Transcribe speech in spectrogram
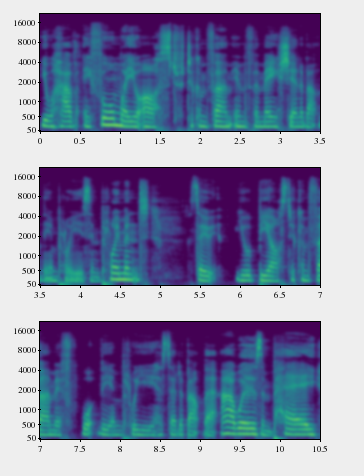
You'll have a form where you're asked to confirm information about the employee's employment. So you'll be asked to confirm if what the employee has said about their hours and pay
